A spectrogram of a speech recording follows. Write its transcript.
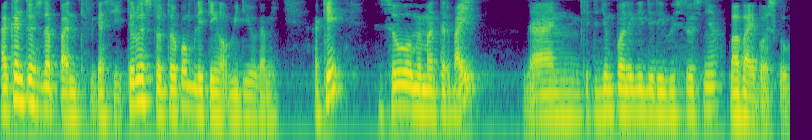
akan terus dapat notifikasi. Terus tuan-tuan boleh tengok video kami. Okay, so memang terbaik. Dan kita jumpa lagi di review seterusnya. Bye bye bosku.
